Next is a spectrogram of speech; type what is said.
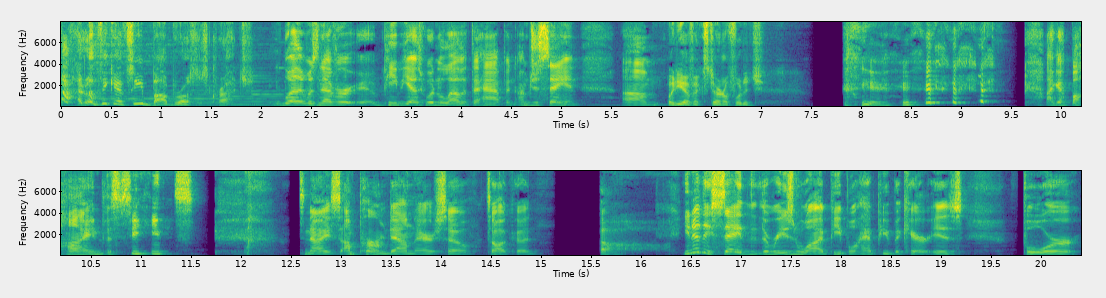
I don't think I've seen Bob Ross's crotch. Well, it was never, PBS wouldn't allow that to happen. I'm just saying. Um, do you have external footage, I got behind the scenes. It's nice. I'm perm down there, so it's all good. oh, You know, they say that the reason why people have pubic hair is for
